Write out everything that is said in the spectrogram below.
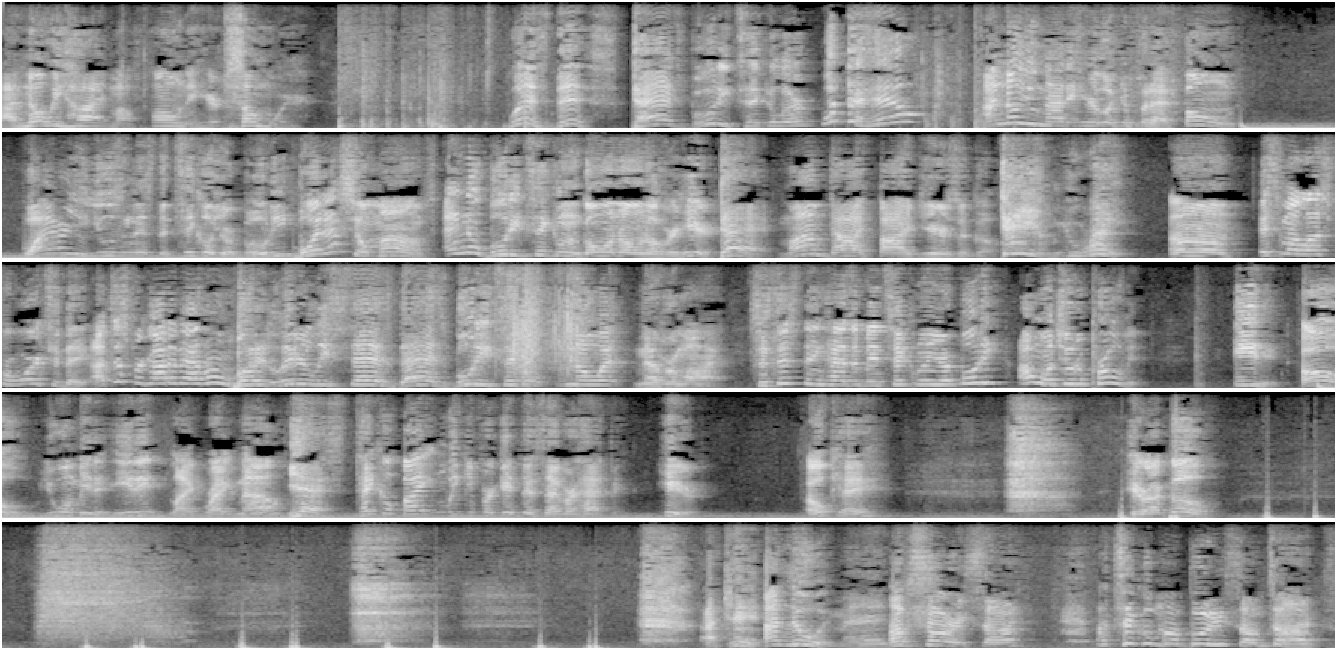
I know he hide my phone in here somewhere. What is this? Dad's booty tickler? What the hell? I know you're not in here looking for that phone. Why are you using this to tickle your booty? Boy, that's your mom's. Ain't no booty tickling going on over here. Dad, mom died five years ago. Damn, you right. Um, it's my lunch for work today. I just forgot it at home. But it literally says dad's booty tickle. You know what? Never mind. Since this thing hasn't been tickling your booty, I want you to prove it. Eat it. Oh, me to eat it? Like right now? Yes. Take a bite and we can forget this ever happened. Here. Okay. Here I go. I can't. I knew it, man. I'm sorry, son. I tickle my booty sometimes.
